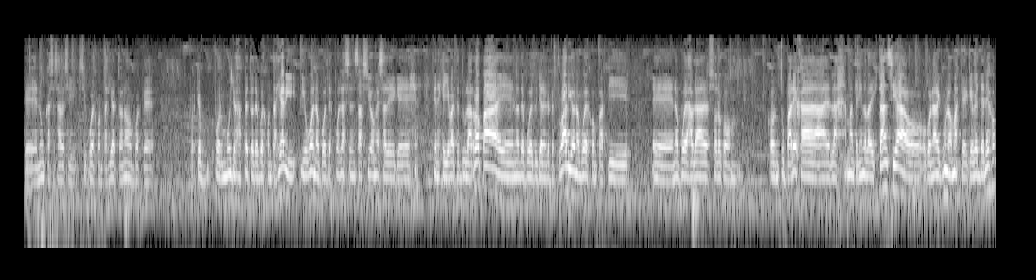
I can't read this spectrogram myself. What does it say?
que nunca se sabe si, si puedes contagiarte o no, porque porque por muchos aspectos te puedes contagiar y, bueno, pues después la sensación esa de que tienes que llevarte tú la ropa, eh, no te puedes duchar en el vestuario, no puedes compartir, eh, no puedes hablar solo con, con tu pareja manteniendo la distancia o, con alguno más que ves de lejos.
